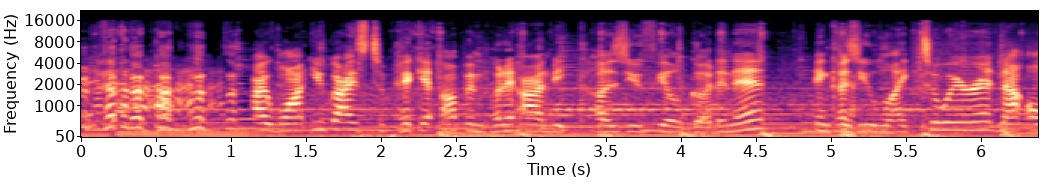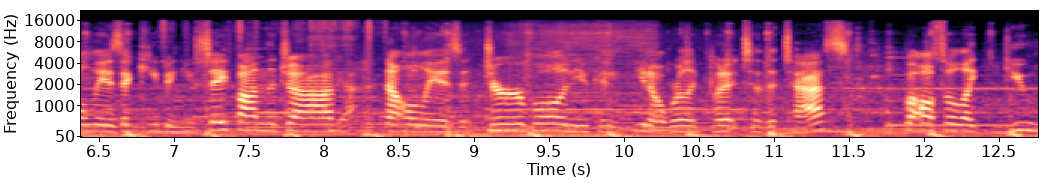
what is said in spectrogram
I want you guys to pick it up and put it on because you feel good in it and because you like to wear it. Not only is it keeping you safe on the job, not only is it durable and you can, you know, really put it to the test, but also like you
